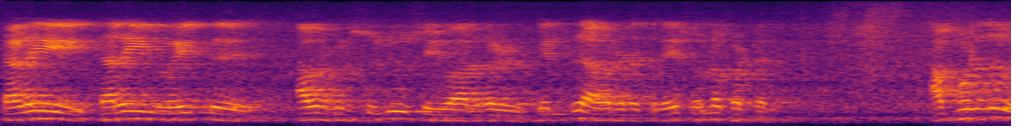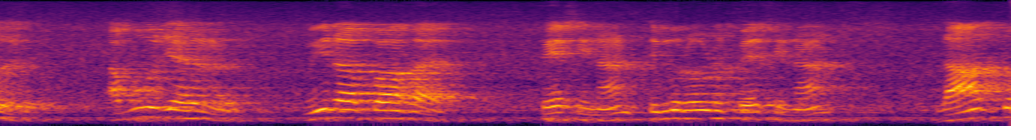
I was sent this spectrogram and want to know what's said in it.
தலையை தரையில் வைத்து அவர்கள் சுஜு செய்வார்கள் என்று அவரிடத்திலே சொல்லப்பட்டது. அப்பொழுது அபூஜகல் வீராப்பாக பேசினான் திமிரோடு பேசினான் லாத்து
